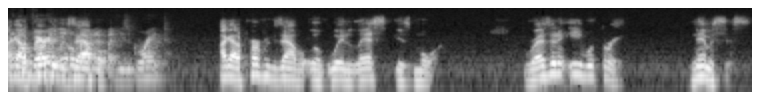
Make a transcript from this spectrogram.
I got know a very little example. about it, but he's great. I got a perfect example of when less is more. Resident Evil 3, Nemesis.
